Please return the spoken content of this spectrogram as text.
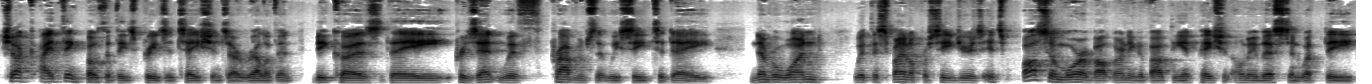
Chuck, I think both of these presentations are relevant because they present with problems that we see today. Number one, with the spinal procedures, it's also more about learning about the inpatient only list and what the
